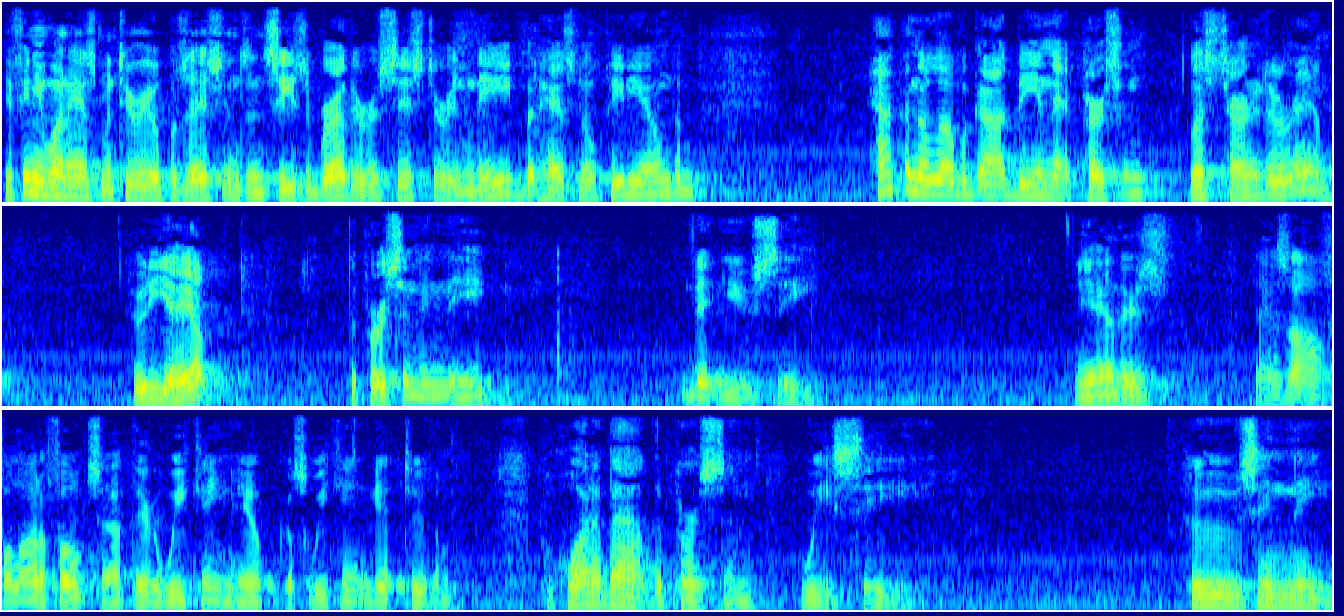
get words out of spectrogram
If anyone has material possessions and sees a brother or sister in need but has no pity on them, how can the love of God be in that person? Let's turn it around. Who do you help? The person in need that you see. Yeah, there's there's an awful lot of folks out there we can't help because we can't get to them. But what about the person we see who's in need?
